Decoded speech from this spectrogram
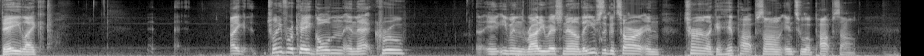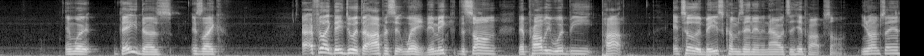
they like like 24kGoldn and that crew uh, and even roddy ricch now they use the guitar and turn like a hip-hop song into a pop song. And what they does is like i feel like they do it the opposite way. They make the song that probably would be pop until the bass comes in and now it's a hip-hop song. You know what i'm saying?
